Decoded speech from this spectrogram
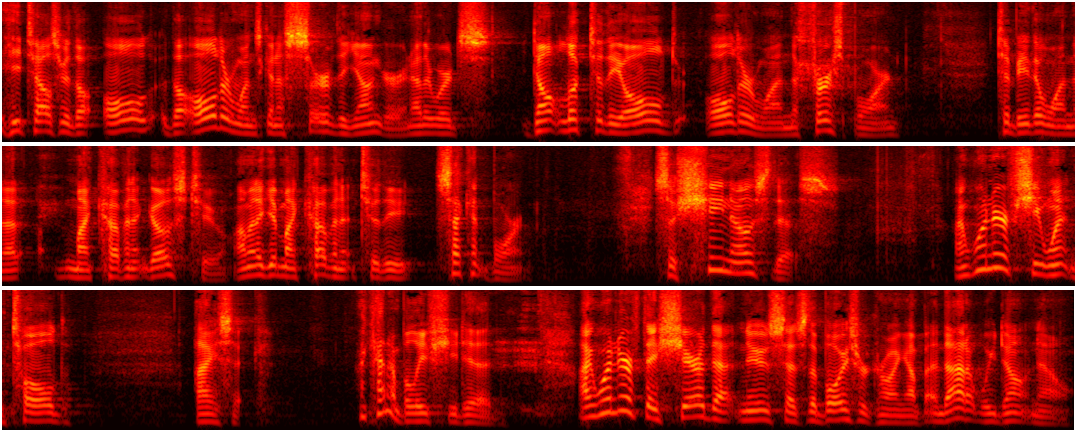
he tells her the, old, the older one's going to serve the younger. In other words, don't look to the old, older one, the firstborn, to be the one that my covenant goes to. I'm going to give my covenant to the secondborn. So she knows this. I wonder if she went and told Isaac. I kind of believe she did. I wonder if they shared that news as the boys were growing up, and that we don't know.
